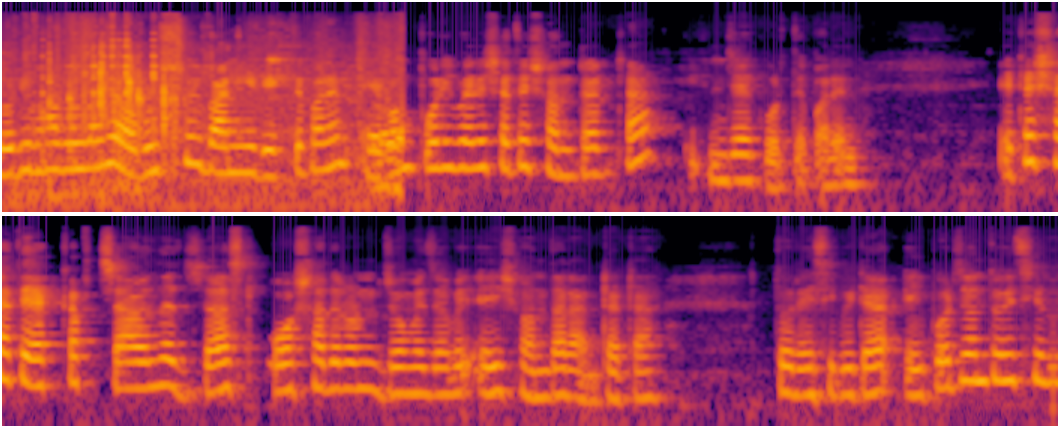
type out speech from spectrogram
যদি ভালো লাগে, অবশ্যই বানিয়ে দেখতে পারেন এবং পরিবারের সাথে সন্তানটা এনজয় করতে পারেন। এটার সাথে এক কাপ চা হলে জাস্ট অসাধারণ জমে যাবে এই সন্ধ্যার আড্ডাটা। তো রেসিপিটা এই পর্যন্তই ছিল।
